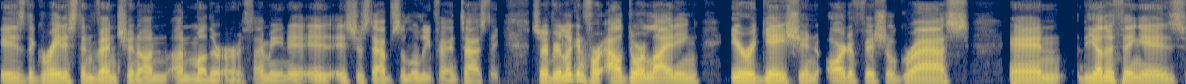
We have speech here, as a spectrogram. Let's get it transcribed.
is the greatest invention on on Mother Earth. I mean, it, it's just absolutely fantastic. So if you're looking for outdoor lighting, irrigation, artificial grass, and the other thing is,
